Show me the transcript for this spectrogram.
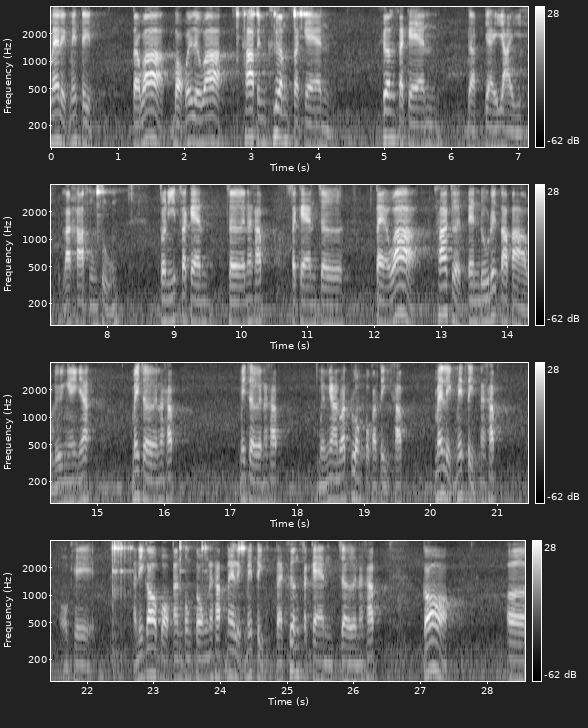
แม่เหล็กไม่ติด แต่ว่าบอกไว้เลยว่าถ้าเป็นเครื่องสแกน เครื่องสแกนแบบใหญ่ ๆ ราคาสูงๆ ตัวนี้สแกนเจอนะครับ สแกนเจอ แต่ว่าถ้าเกิดเป็นดูด้วยตาเปล่าหรือไงเนี้ย ไม่เจอนะครับ ไม่เจอนะครับ เหมือนงานวัดดวงปกติครับ แม่เหล็กไม่ติดนะครับ โอเค อันนี้ก็บอกกันตรงๆนะครับ แม่เหล็กไม่ติด แต่เครื่องสแกนเจอนะครับ ก็เออ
